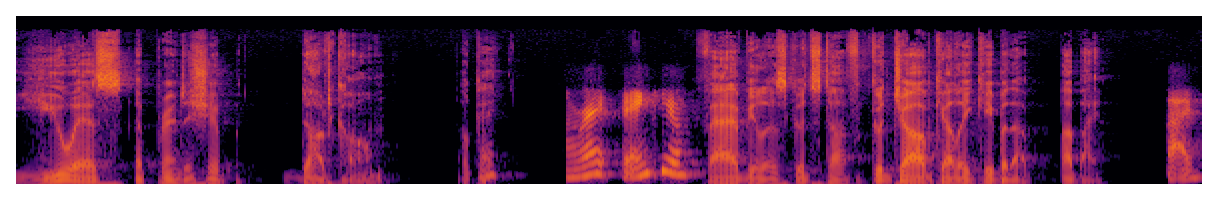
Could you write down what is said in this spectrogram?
US apprenticeship com. Okay? All right. Thank you. Fabulous. Good stuff. Good job, Kelli. Keep it up. Bye bye. Bye.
